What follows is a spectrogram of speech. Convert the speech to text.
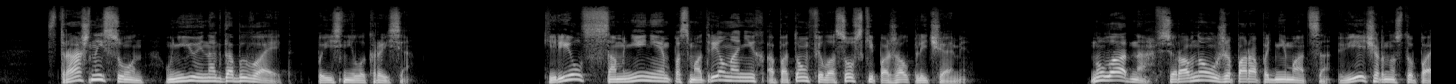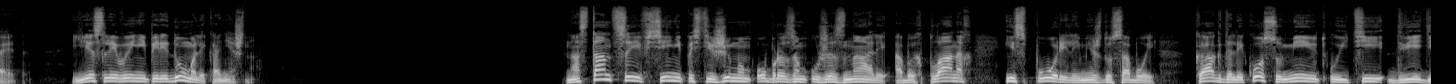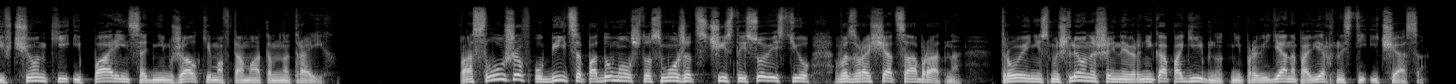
«Страшный сон, у нее иногда бывает», — пояснила крыся. Кирилл с сомнением посмотрел на них, а потом философски пожал плечами. «Ну ладно, все равно уже пора подниматься, вечер наступает». Если вы не передумали, конечно. На станции все непостижимым образом уже знали об их планах и спорили между собой, как далеко сумеют уйти две девчонки и парень с одним жалким автоматом на троих. Послушав, убийца подумал, что сможет с чистой совестью возвращаться обратно. Трое несмышленышей наверняка погибнут, не проведя на поверхности и часа.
